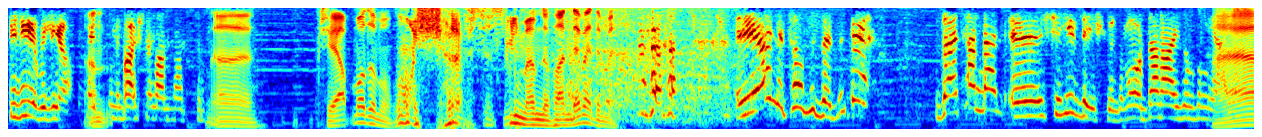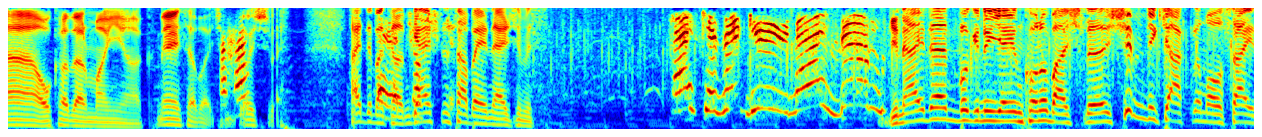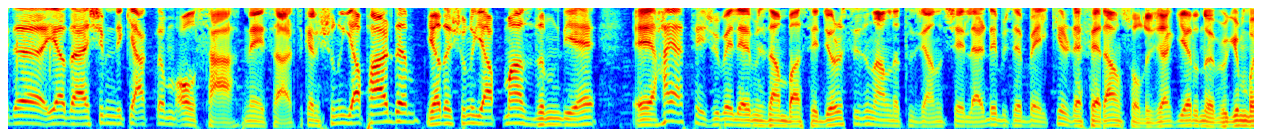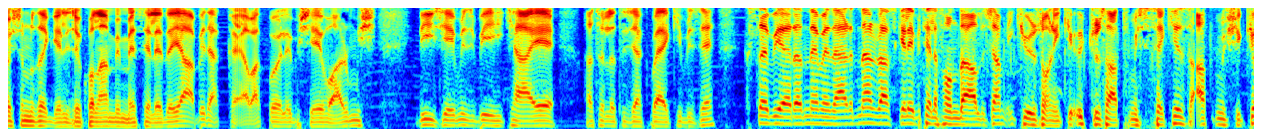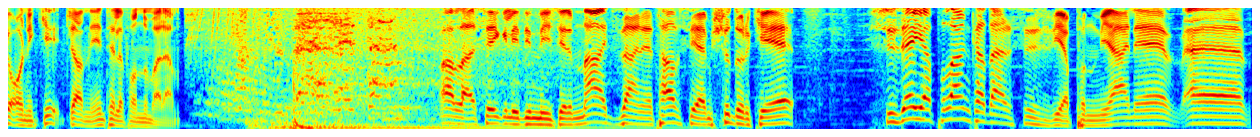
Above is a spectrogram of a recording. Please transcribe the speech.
Biliyor biliyor. An- Hepsini baştan anlattım. Ha, şey yapmadı mı? "Ulan Şerefsiz bilmem ne falan demedi mi? E yani tabii dedi de. Zaten ben e, şehir değiştirdim. Oradan ayrıldım yani. Ha, o kadar manyak. Neyse bacım Aha. boş ver. Hadi bakalım çok gelsin şükür. sabah enerjimiz. Herkese günaydın. Günaydın. Bugünün yayın konu başlığı şimdiki aklım olsaydı ya da şimdiki aklım olsa neyse artık hani şunu yapardım ya da şunu yapmazdım diye e, hayat tecrübelerimizden bahsediyoruz. Sizin anlatacağınız şeyler de bize belki referans olacak. Yarın öbür gün başımıza gelecek olan bir meselede ya bir dakika ya bak böyle bir şey varmış diyeceğimiz bir hikaye hatırlatacak belki bize. Kısa bir aranın hemen ardından rastgele bir telefon daha alacağım. 212 368 62 12 canlı yayın telefon numaram. Valla sevgili dinleyicilerim nacizane tavsiyem şudur ki size yapılan kadar siz yapın. Yani eee,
